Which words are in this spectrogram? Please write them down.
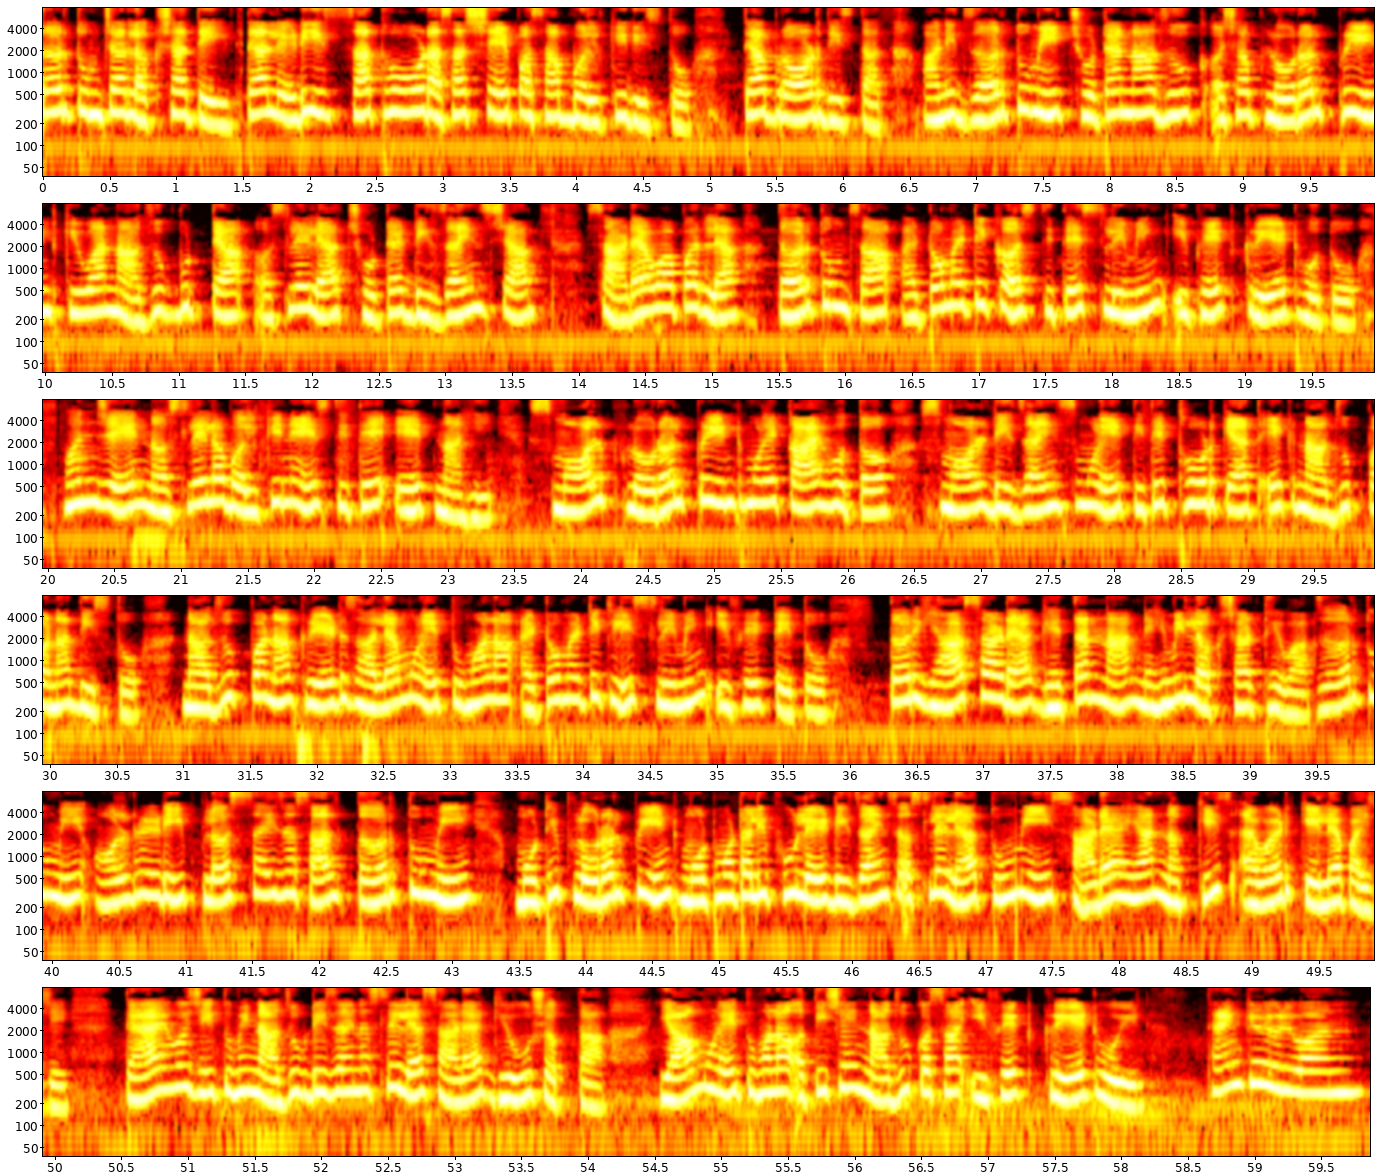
तर तुमच्या लक्षात येईल. त्या लेडीजचा थोडासा शेप असा बल्की दिसतो. त्या ब्रॉड दिसतात. आणि जर तुम्ही छोट्या नाजूक अशा फ्लोरल प्रिंट किंवा नाजूक बुट्ट्या असलेल्या छोट्या डिझाईन्सच्या साड्या वापरल्या तर तुमचा ॲटोमॅटिकच तिथे स्लिमिंग इफेक्ट क्रिएट होतो. म्हणजे नसलेला बल्कीनेस तिथे येत नाही. स्मॉल फ्लोरल प्रिंटमुळे काय होतं? स्मॉल डिझाईन्समुळे तिथे थोडक्यात एक नाजूकपणा दिसतो. नाजूकपणा क्रिएट झाल्यामुळे तुम्हाला ॲटोमॅटिकली स्लिमिंग इफेक्ट येतो. तर ह्या साड्या घेताना नेहमी लक्षात ठेवा. जर तुम्ही ऑलरेडी प्लस साईज असाल तर तुम्ही मोठी फ्लोरल प्रिंट मोठमोठाली फुले डिझाईन्स असलेल्या तुम्ही साड्या ह्या नक्कीच अवॉइड केल्या पाहिजे. त्याऐवजी तुम्ही नाजूक डिझाईन असलेल्या साड्या घेऊ शकता. यामुळे तुम्हाला अतिशय नाजूक असा इफेक्ट क्रिएट होईल. Thank you everyone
